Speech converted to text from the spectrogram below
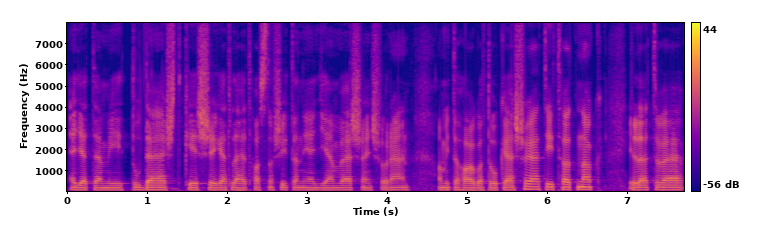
egyetemi tudást, készséget lehet hasznosítani egy ilyen verseny során, amit a hallgatók elsajátíthatnak, illetve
